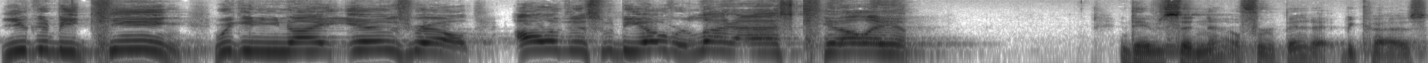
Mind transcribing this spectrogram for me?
You can be king. We can unite Israel. All of this would be over. Let us kill him. David said, No, forbid it, because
